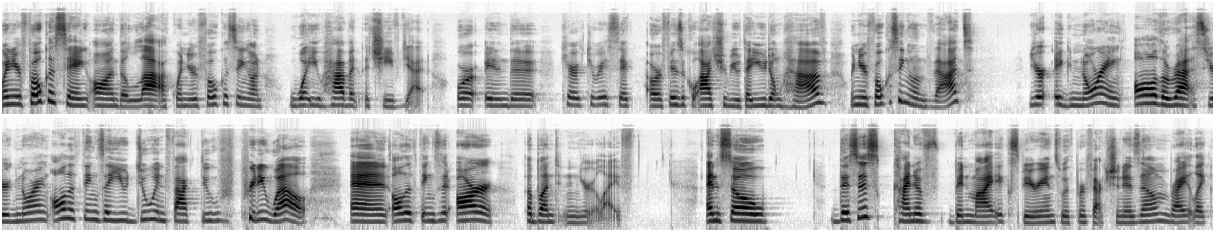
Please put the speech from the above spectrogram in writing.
When you're focusing on the lack, when you're focusing on what you haven't achieved yet, or in the characteristic or physical attribute that you don't have, when you're focusing on that, you're ignoring all the rest. You're ignoring all the things that you do, in fact, do pretty well, and all the things that are abundant in your life. And so, this has kind of been my experience with perfectionism, right? Like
